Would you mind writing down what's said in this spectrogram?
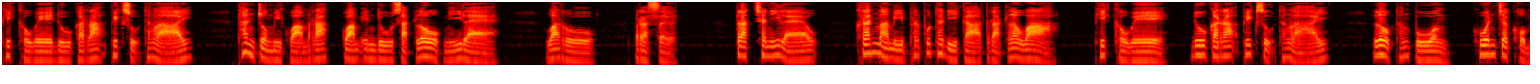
ภิกขเวดูกระภิกษุทั้งหลาย ท่านจงมีความรักความเอ็นดูสัตว์โลกนี้แล วโร ประเสริฐ ตรัสชนี้แล้ว ครั้นมามีพระพุทธดีกาตรัสเล่าว่าภิกขเว ดูกระภิกษุทั้งหลาย โลกทั้งปวง ควรจะข่ม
